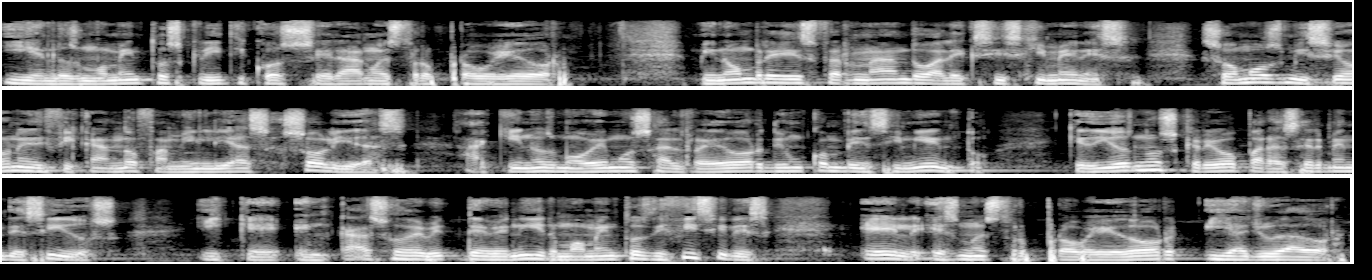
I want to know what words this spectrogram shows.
y en los momentos críticos será nuestro proveedor. Mi nombre es Fernando Alexis Jiménez. Somos Misión Edificando Familias Sólidas. Aquí nos movemos alrededor de un convencimiento que Dios nos creó para ser bendecidos y que en caso de, venir momentos difíciles, Él es nuestro proveedor y ayudador.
